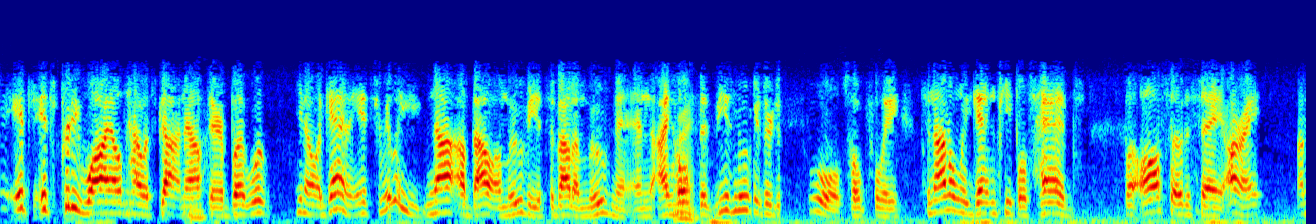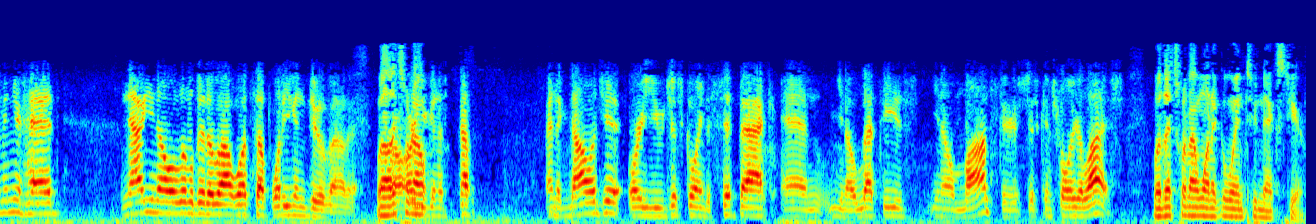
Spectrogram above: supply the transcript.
it's it's pretty wild how it's gotten out there. But what you know, again, it's really not about a movie; it's about a movement. And I hope Right. that these movies are just tools, hopefully, to not only get in people's heads, but also to say, all right, I'm in your head. Now you know a little bit about what's up. What are you going to do about it? Well, that's are what are I- you going to step and acknowledge it, or are you just going to sit back and you know let these you know monsters just control your lives? Well, that's what I want to go into next year.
